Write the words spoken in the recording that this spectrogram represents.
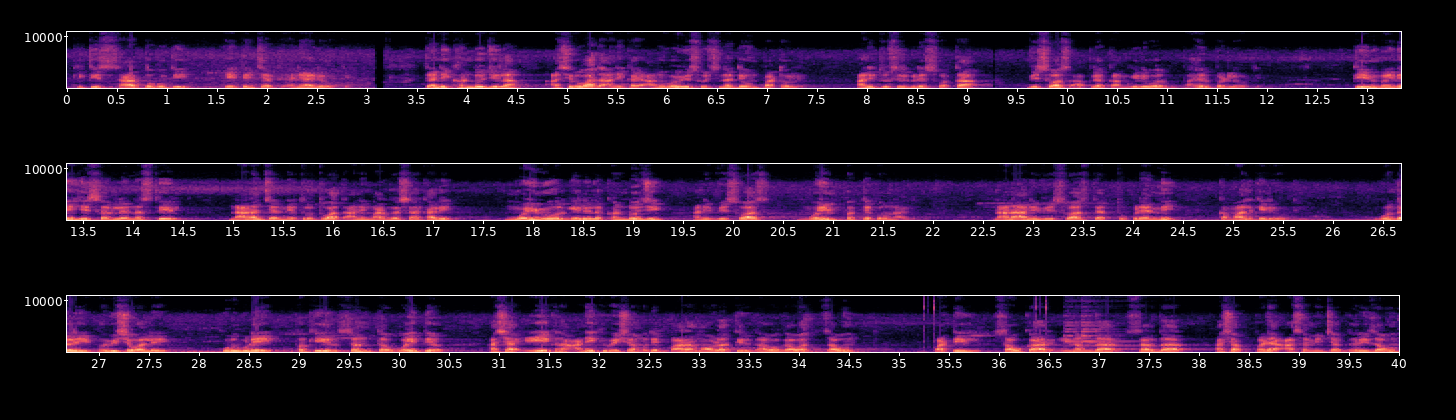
किती सार्थ होती हे त्यांच्या ध्याने आले होते. त्यांनी खंडोजीला आशीर्वाद आणि काही अनुभवी सूचना देऊन पाठवले आणि दुसरीकडे स्वतः विश्वास आपल्या कामगिरीवर बाहेर पडले होते. तीन महिनेही सरले नसतील नानांच्या नेतृत्वात आणि मार्गदर्शनाखाली मोहिमेवर गेलेलं खंडोजी आणि विश्वास मोहीम फत्ते करून आले. नाना आणि विश्वास त्या तुकड्यांनी कमाल केली होती. गोंधळी भविष्यवाले कुडबुडे फकीर संत वैद्य अशा एक ना अनेक वेशामध्ये बारा मावळातील गावागावात जाऊन पाटील सावकार इनामदार सरदार अशा बड्या आसामींच्या घरी जाऊन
